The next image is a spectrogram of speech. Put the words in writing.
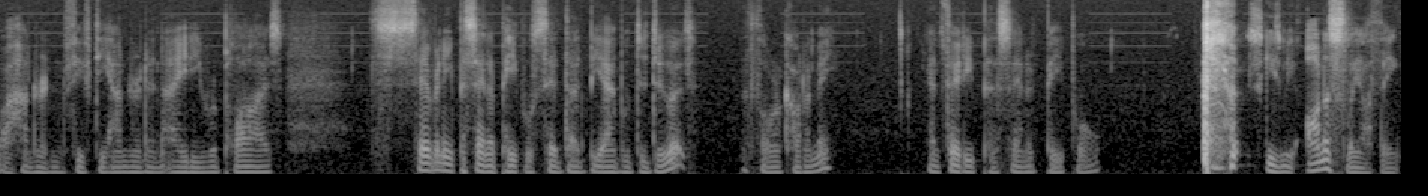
150, 180 replies, 70% of people said they'd be able to do it, the thoracotomy, and 30% of people, excuse me, honestly, I think,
